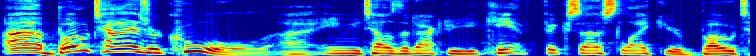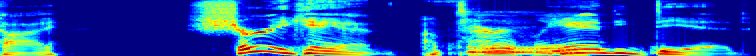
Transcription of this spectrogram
Uh, bow ties are cool. Uh, Amy tells the doctor, "You can't fix us like your bow tie." Sure, he can. apparently. And he did.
